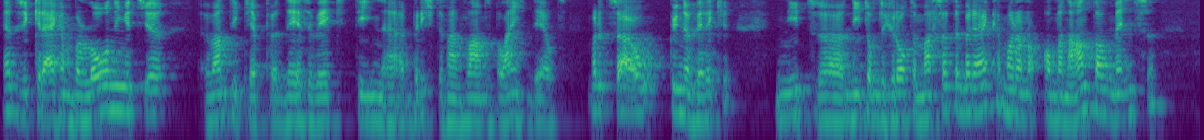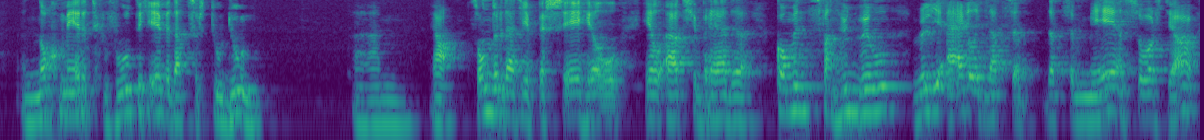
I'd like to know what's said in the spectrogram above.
hè, dus ik krijg een beloningetje, want ik heb deze week tien uh, berichten van Vlaams Belang gedeeld. Maar het zou kunnen werken, niet, uh, niet om de grote massa te bereiken, maar om een aantal mensen nog meer het gevoel te geven dat ze ertoe doen. Um, ja, zonder dat je per se heel, heel uitgebreide comments van hun wil, wil je eigenlijk dat ze, dat ze mee een soort, ja,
